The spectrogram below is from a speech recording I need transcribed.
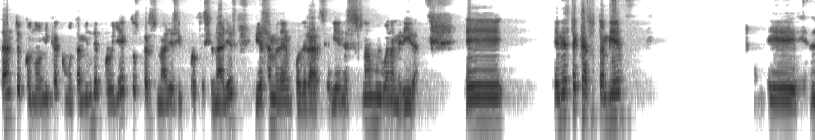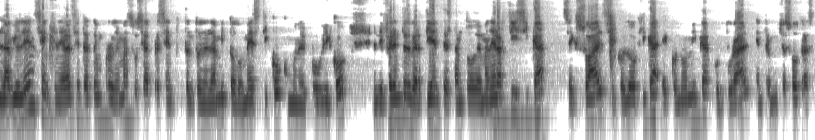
tanto económica como también de proyectos personales y profesionales y de esa manera empoderarse. Bien, esa es una muy buena medida. Eh, en este caso también eh, la violencia en general se trata de un problema social presente tanto en el ámbito doméstico como en el público, en diferentes vertientes, tanto de manera física, sexual, psicológica, económica, cultural, entre muchas otras,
